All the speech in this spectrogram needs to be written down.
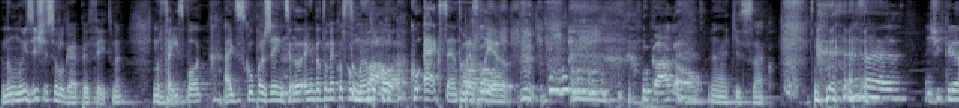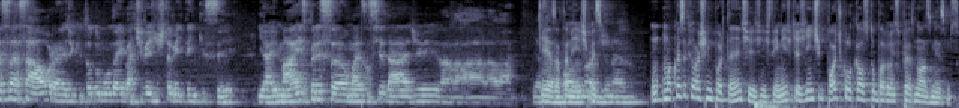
Não, não existe esse lugar perfeito, né? No Facebook. Ai, desculpa, gente, eu ainda tô me acostumando com, o accent brasileiro. O Gagal. Ai, que saco. Mas é. A gente cria essa, essa aura né, de que todo mundo é imbatível e a gente também tem que ser. E aí mais pressão, mais ansiedade, lá, lá, lá, lá. Essa Exatamente, mas-. Um- Uma coisa que eu acho importante a gente ter em mente é que a gente pode colocar os tubarões para nós mesmos.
